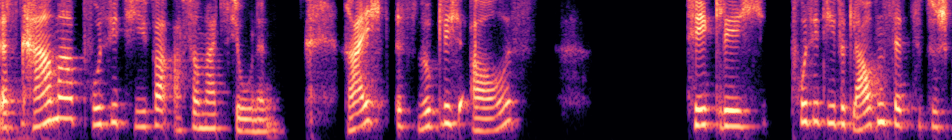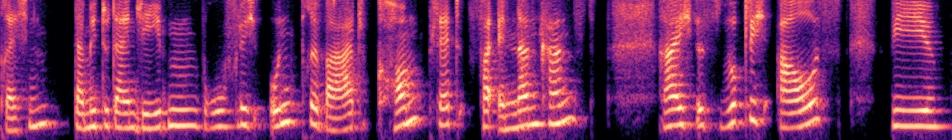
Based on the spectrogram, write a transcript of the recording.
Das Karma positiver Affirmationen. Reicht es wirklich aus, täglich positive Glaubenssätze zu sprechen, damit du dein Leben beruflich und privat komplett verändern kannst? Reicht es wirklich aus, wie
